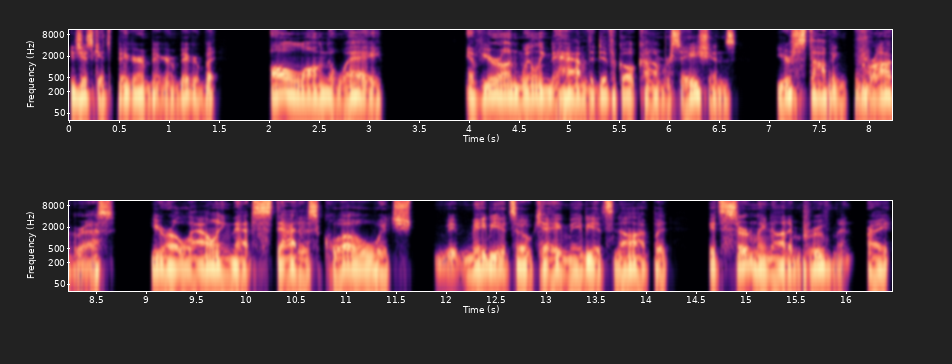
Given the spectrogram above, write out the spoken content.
It just gets bigger and bigger and bigger. But all along the way, if you're unwilling to have the difficult conversations, you're stopping progress you're allowing that status quo, which maybe it's okay, maybe it's not, but it's certainly not improvement, right?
